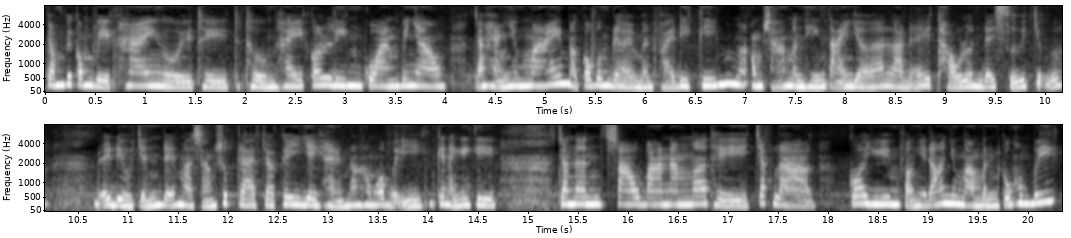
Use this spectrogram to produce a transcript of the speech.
trong cái công việc hai người thì thường hay có liên quan với nhau. Chẳng hạn như máy mà có vấn đề mình phải đi kiếm ông xã mình hiện tại giờ là để thầu lên để sửa chữa, để điều chỉnh để mà sản xuất ra cho cái dây hàng nó không có bị cái này cái kia. Cho nên sau 3 năm thì chắc là có duyên phận gì đó nhưng mà mình cũng không biết.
